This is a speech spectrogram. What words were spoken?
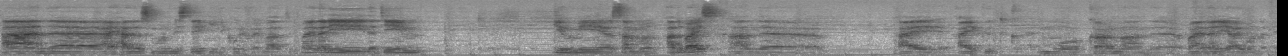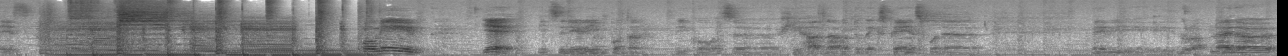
and uh, I had a small mistake in the qualify but finally the team gave me some advice and uh, I I could more calm and uh, finally I won the race. For me, yeah, it's really important because uh, he has a lot of experience for the maybe grow up rider,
